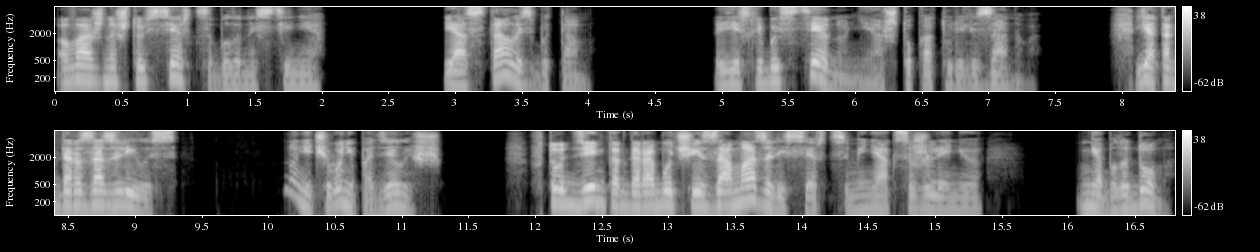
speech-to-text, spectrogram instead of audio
Важно, что сердце было на стене. И осталось бы там, если бы стену не оштукатурили заново. Я тогда разозлилась. Но ничего не поделаешь. В тот день, когда рабочие замазали сердце, меня, к сожалению, не было дома.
